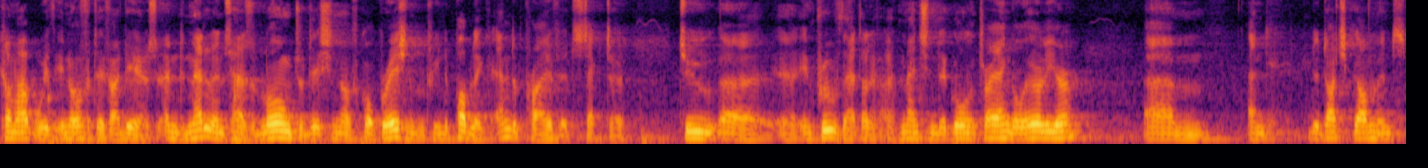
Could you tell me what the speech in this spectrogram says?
come up with innovative ideas. And the Netherlands has a long tradition of cooperation between the public and the private sector to uh, uh, improve that. I've mentioned the Golden Triangle earlier, um, and the Dutch government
